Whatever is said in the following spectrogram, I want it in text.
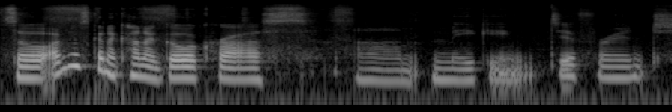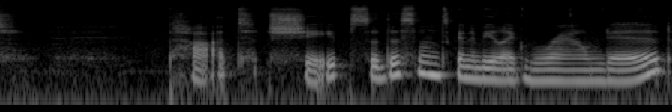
So I'm just going to kind of go across um, making different pot shapes. So this one's going to be like rounded,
